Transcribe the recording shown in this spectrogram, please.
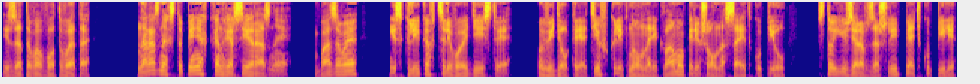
из этого вот в это. На разных ступенях конверсии разные. Базовая — из кликов целевое действие. Увидел креатив, кликнул на рекламу, перешел на сайт, купил. 100 юзеров зашли, 5 купили.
